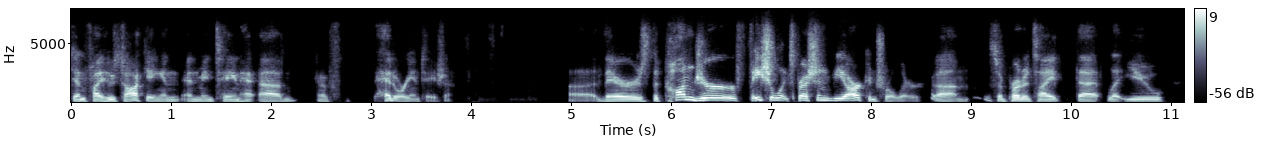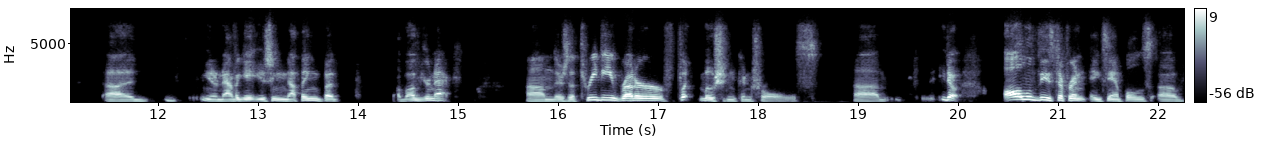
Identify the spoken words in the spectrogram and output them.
identify who's talking and, and maintain uh, kind of head orientation. Uh, there's the Conjure facial expression VR controller. Um, it's a prototype that let you uh, you know, navigate using nothing but above your neck. Um, there's a 3D rudder foot motion controls. Um, you know, all of these different examples of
